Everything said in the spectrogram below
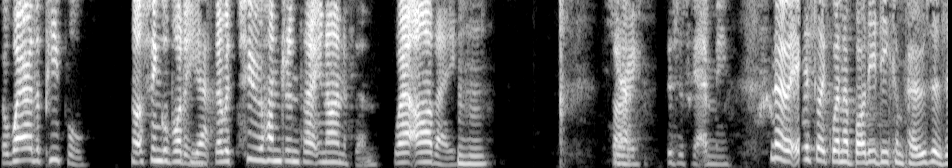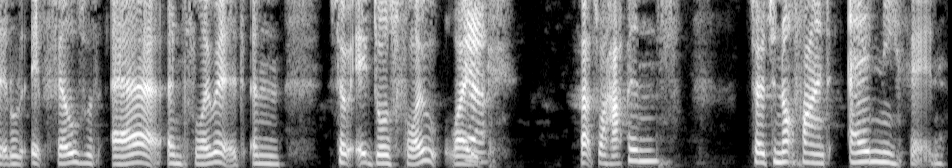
But where are the people? Not a single body. Yeah. There were 239 of them. Where are they? Mhm. Sorry, this is getting me. No, it is like when a body decomposes, it it fills with air and fluid, and so it does float. Like Yeah. that's what happens. So to not find anything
